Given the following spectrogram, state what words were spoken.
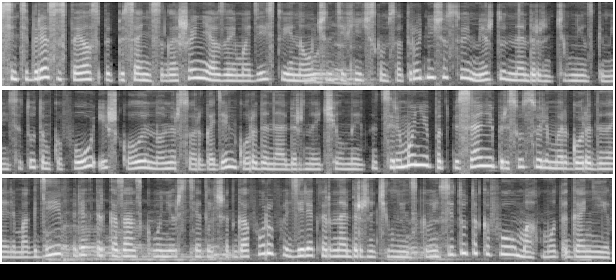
сентября состоялось подписание соглашения о взаимодействии и научно-техническом сотрудничестве между Набережно-Челнинским институтом КФУ и школой номер 41 города Набережные Челны. На церемонии подписания присутствовали мэр города Наиль Магдиев, ректор Казанского университета Ильшат Гафуров, директор Набережно-Челнинского института КФУ Махмуд Аганиев.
